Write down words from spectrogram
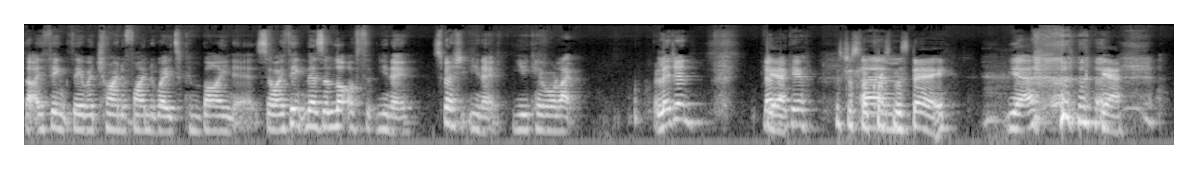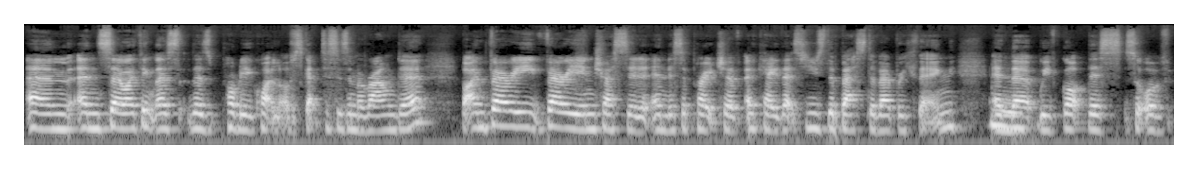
That I think they were trying to find a way to combine it. So I think there's a lot of you know, especially you know, UK were all like religion. No, yeah. thank you. It's just like Um, Christmas Day. Yeah. Yeah. Um, and so I think there's there's probably quite a lot of skepticism around it. But I'm very very interested in this approach of okay, let's use the best of everything, and that we've got this sort of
